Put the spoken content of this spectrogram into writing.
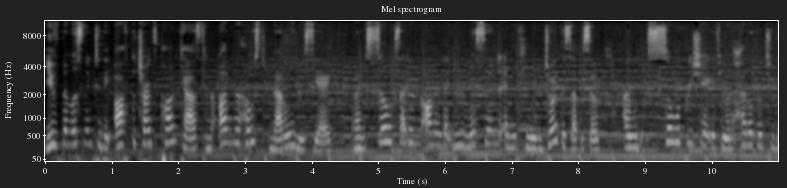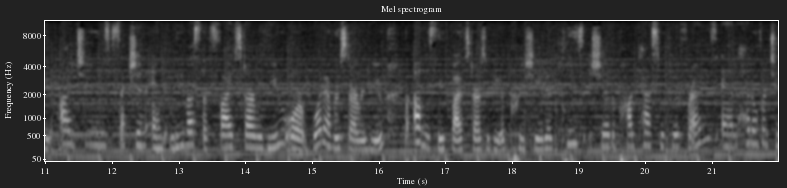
You've been listening to the Off the Charts podcast, and I'm your host, Natalie Lucier. And I'm so excited and honored that you listened. And if you enjoyed this episode, I would so appreciate if you would head over to the iTunes section and leave us a five star review or whatever star review. But obviously, five stars would be appreciated. Please share the podcast with your friends and head over to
